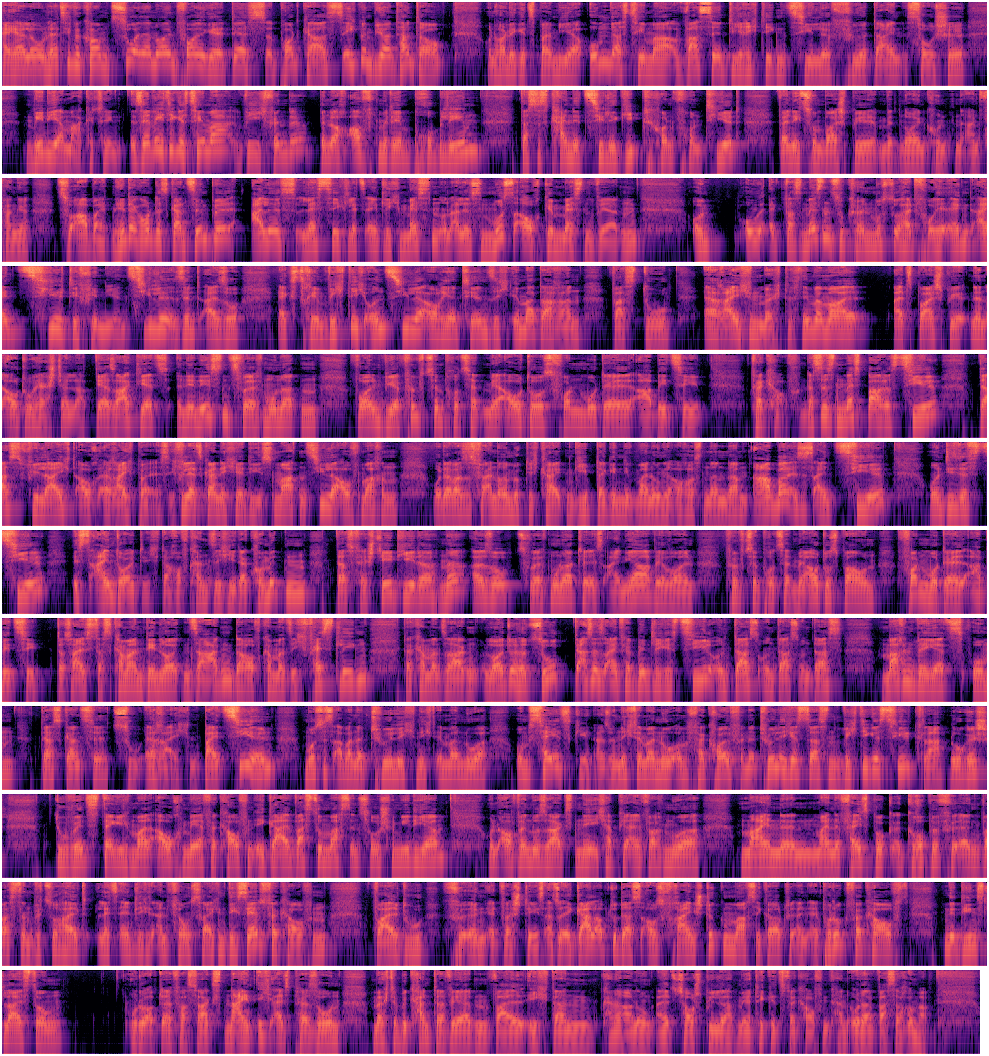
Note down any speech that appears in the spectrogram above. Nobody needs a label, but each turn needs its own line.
Hey, hallo und herzlich willkommen zu einer neuen Folge des Podcasts. Ich bin Björn Tantau und heute geht's bei mir um das Thema, was sind die richtigen Ziele für dein Social Media Marketing. Sehr wichtiges Thema, wie ich finde. Bin auch oft mit dem Problem, dass es keine Ziele gibt, konfrontiert, wenn ich zum Beispiel mit neuen Kunden anfange zu arbeiten. Hintergrund ist ganz simpel. Alles lässt sich letztendlich messen und alles muss auch gemessen werden. Und um etwas messen zu können, musst du halt vorher irgendein Ziel definieren. Ziele sind also extrem wichtig und Ziele orientieren sich immer daran, was du erreichen möchtest. Nehmen wir mal als Beispiel einen Autohersteller. Der sagt jetzt, in den nächsten zwölf Monaten wollen wir 15 Prozent mehr Autos von Modell ABC verkaufen. Das ist ein messbares Ziel, das vielleicht auch erreichbar ist. Ich will jetzt gar nicht hier die smarten Ziele aufmachen oder was es für andere Möglichkeiten gibt, da gehen die Meinungen ja auch auseinander, aber es ist ein Ziel und dieses Ziel ist eindeutig. Darauf kann sich jeder committen, das versteht jeder, ne? Also zwölf Monate ist ein Jahr, wir wollen 15 Prozent mehr Autos bauen von Modell ABC. Das heißt, das kann man den Leuten sagen, darauf kann man sich festlegen, da kann man sagen, Leute, hört zu, das ist ein verbindliches Ziel und das und das das und das machen wir jetzt, um das Ganze zu erreichen. Bei Zielen muss es aber natürlich nicht immer nur um Sales gehen, also nicht immer nur um Verkäufe. Natürlich ist das ein wichtiges Ziel, klar, logisch. Du willst, denke ich mal, auch mehr verkaufen, egal was du machst in Social Media. Und auch wenn du sagst, nee, ich habe hier einfach nur meinen, meine Facebook-Gruppe für irgendwas, dann willst du halt letztendlich in Anführungszeichen dich selbst verkaufen, weil du für irgendetwas stehst. Also egal, ob du das aus freien Stücken machst, egal, ob du ein, ein Produkt verkaufst, eine Dienstleistung, oder ob du einfach sagst, nein, ich als Person möchte bekannter werden, weil ich dann, keine Ahnung, als Schauspieler mehr Tickets verkaufen kann oder was auch immer.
